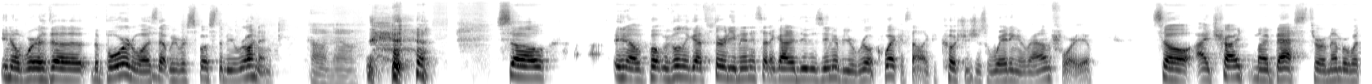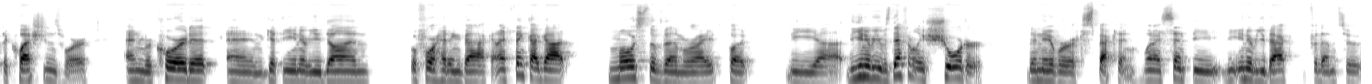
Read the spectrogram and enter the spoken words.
you know where the the board was that we were supposed to be running. Oh no. so you know, but we've only got 30 minutes and I got to do this interview real quick. It's not like the coach is just waiting around for you. So I tried my best to remember what the questions were and record it and get the interview done before heading back. And I think I got most of them right, but the uh, the interview was definitely shorter than they were expecting when I sent the the interview back for them to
